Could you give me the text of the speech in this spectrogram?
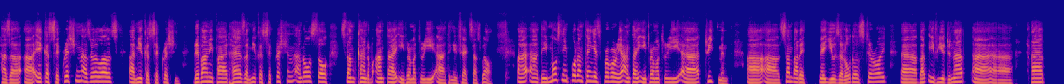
has a, a aqueous secretion as well as a mucus secretion. Rebamipide has a mucus secretion and also some kind of anti-inflammatory uh, effects as well. Uh, uh, the most important thing is probably anti-inflammatory uh, treatment. Uh, uh, somebody may use a lot of steroid, but if you do not have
